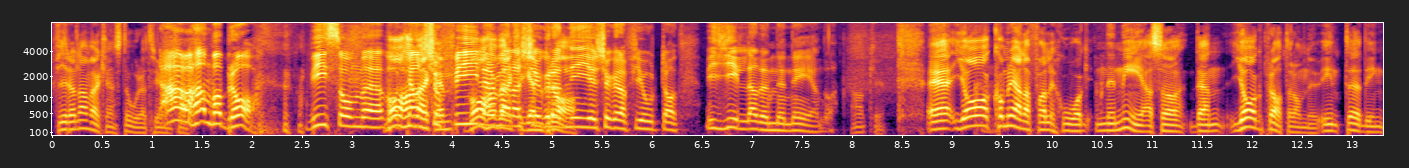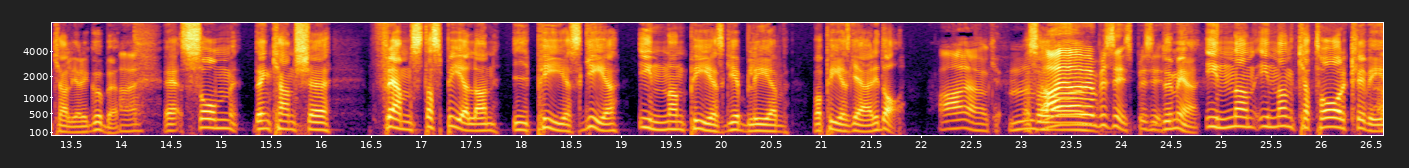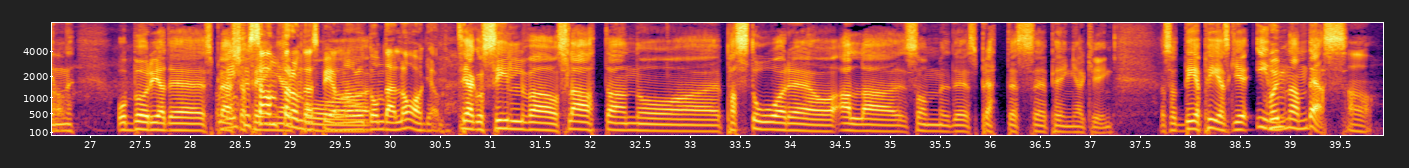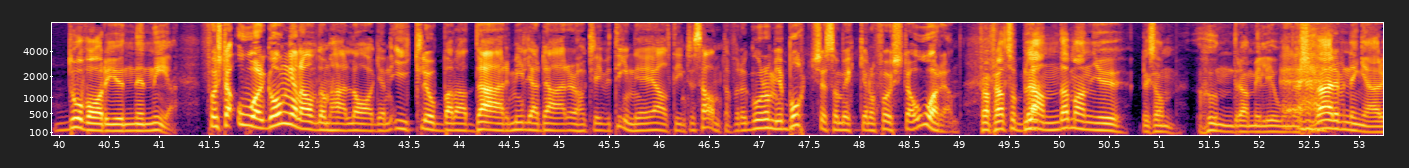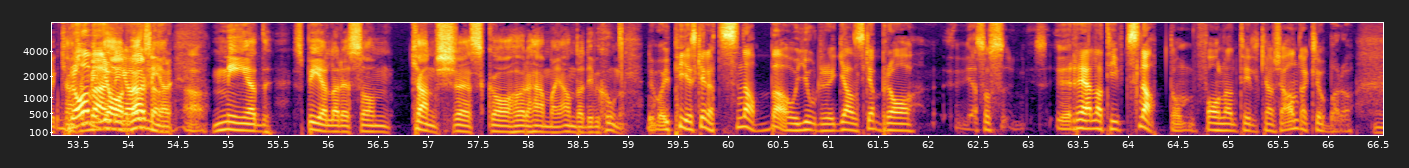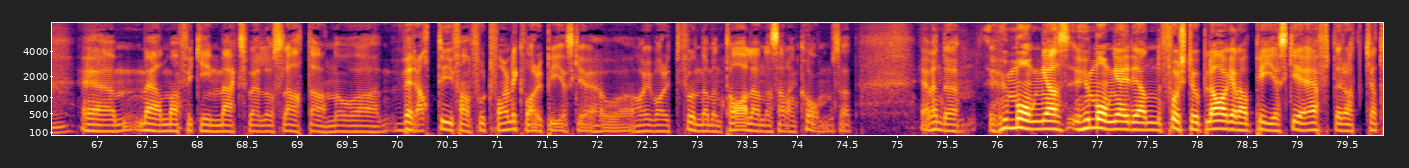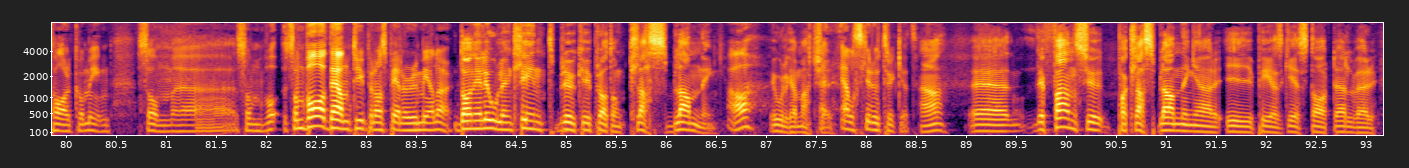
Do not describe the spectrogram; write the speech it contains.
Firade han verkligen stora triumfer? Ja, han var bra. Vi som eh, var, var calciofiler mellan 2009 och 2014, vi gillade Nene ändå. Okay. Eh, jag kommer i alla fall ihåg Nene, alltså den jag pratar om nu, inte din Cagliari-gubbe, eh, som den kanske främsta spelaren i PSG innan PSG blev vad PSG är idag. Ah, ja, okay. Mm. Alltså, ah, ja, precis, precis. Du är med? Innan, innan Qatar klev in, ja och började splasha pengar på... intressanta de där spelarna och de där lagen. Thiago Silva och Zlatan och Pastore och alla som det sprättes eh, pengar kring. Alltså det PSG innan dess, ja. då var det ju Nené. Första årgångarna av de här lagen i klubbarna där miljardärer har klivit in är alltid intressanta för då går de ju bort sig så mycket de första åren. Framförallt så blandar man ju liksom 100 miljoners värvningar, kanske miljardvärvningar, ja. med spelare som kanske ska höra hemma i andra divisionen. Nu var ju PSG rätt snabba och gjorde det ganska bra, alltså relativt snabbt om förhållande till kanske andra klubbar då. Mm. Eh, men man fick in Maxwell och Zlatan och Verratti är ju fan fortfarande kvar i PSG och har ju varit fundamental ända sedan han kom. Så att, jag vet inte, hur många, hur många i den första upplagan av PSG efter att Qatar kom in som, eh, som, som var den typen av spelare du menar? Daniel Olenklint brukar ju prata om klassblandning ja. i olika matcher. Jag älskar uttrycket. Ja. Eh, det fanns ju ett par klassblandningar i PSG startelver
